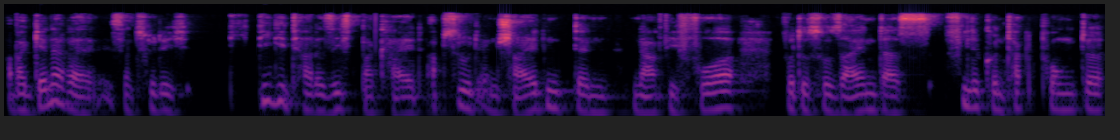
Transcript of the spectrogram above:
Aber generell ist natürlich die digitale Sichtbarkeit absolut entscheidend, denn nach wie vor wird es so sein, dass viele Kontaktpunkte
